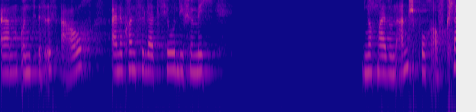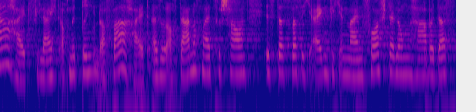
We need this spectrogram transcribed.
Ähm, und es ist auch eine Konstellation, die für mich nochmal so einen Anspruch auf Klarheit vielleicht auch mitbringt und auf Wahrheit. Also auch da nochmal zu schauen, ist das, was ich eigentlich in meinen Vorstellungen habe, das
